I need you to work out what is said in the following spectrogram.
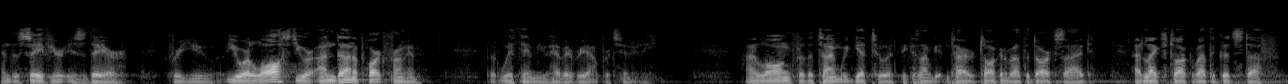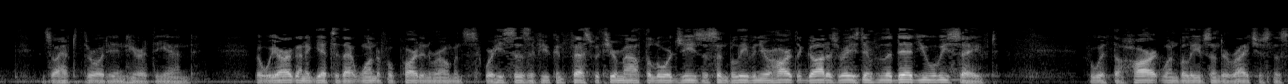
And the Savior is there for you. You are lost, you are undone apart from Him. But with Him you have every opportunity. I long for the time we get to it because I'm getting tired of talking about the dark side. I'd like to talk about the good stuff. And so I have to throw it in here at the end. But we are going to get to that wonderful part in Romans where he says, if you confess with your mouth the Lord Jesus and believe in your heart that God has raised him from the dead, you will be saved. For with the heart one believes unto righteousness,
